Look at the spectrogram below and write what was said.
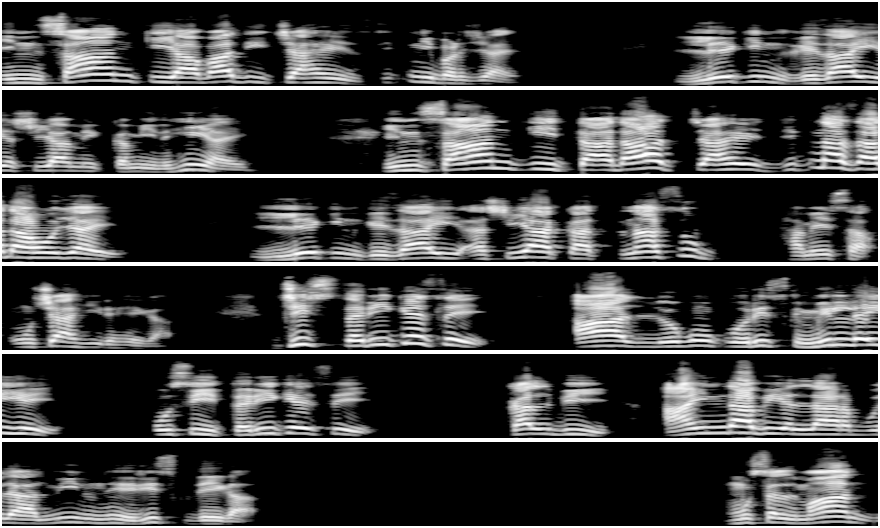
इंसान की आबादी चाहे जितनी बढ़ जाए, लेकिन गजाई अशिया में कमी नहीं आएगी। इंसान की तादाद चाहे जितना ज़्यादा हो जाए लेकिन गजाई अशिया का तनासुब हमेशा ऊँचा ही रहेगा। जिस तरीके से आज लोगों को रिस्क मिल रही है, उसी तरीके से कल भी, आइंदा भी अल्लाह रब्बुल आलमीन उन्हें रिस्क देगा। मुसलमान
